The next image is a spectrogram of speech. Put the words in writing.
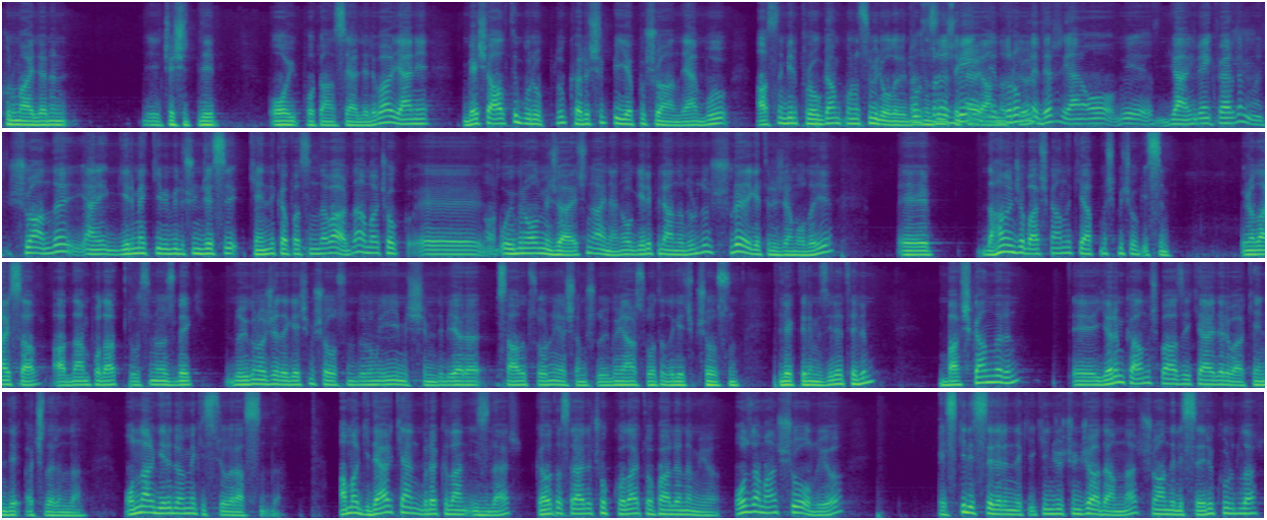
kurmaylarının e, çeşitli oy potansiyelleri var. Yani 5-6 gruplu karışık bir yapı şu anda. Yani bu aslında bir program konusu bile olabilir. Ben hızlı bir şekilde durumu anlatıyorum. nedir? Yani o bir, Yani- bir renk verdi mi? Şu anda yani girmek gibi bir düşüncesi kendi kafasında vardı ama çok e, uygun olmayacağı için aynen o geri planda durdu. Şuraya getireceğim olayı. E, daha önce başkanlık yapmış birçok isim. Ünal Aysal, Adnan Polat, Dursun Özbek, Duygun Hoca da geçmiş olsun. Durumu iyiymiş şimdi. Bir ara sağlık sorunu yaşamış. Duygun Yarsuvat'a da geçmiş olsun. Dileklerimizi iletelim. Başkanların e, yarım kalmış bazı hikayeleri var kendi açılarından. Onlar geri dönmek istiyorlar aslında. Ama giderken bırakılan izler Galatasaray'da çok kolay toparlanamıyor. O zaman şu oluyor. Eski listelerindeki ikinci, üçüncü adamlar şu anda listeleri kurdular.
